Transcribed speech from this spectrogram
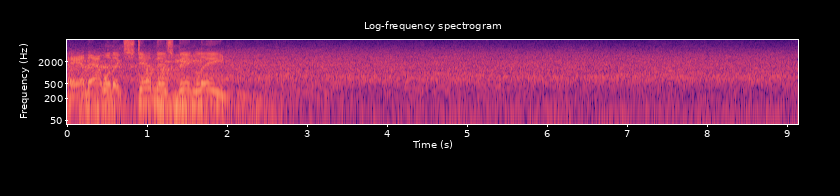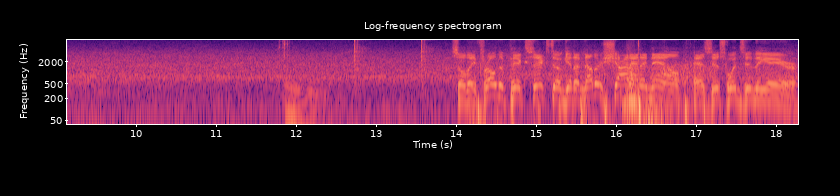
and that will extend this big lead. So they throw the pick six. They'll get another shot at it now as this one's in the air.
